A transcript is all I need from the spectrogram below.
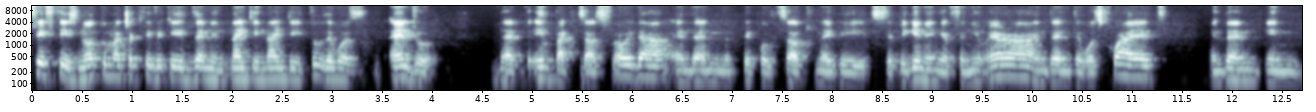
50s, not too much activity. Then in 1992, there was Andrew, that impacts us Florida. And then people thought maybe it's the beginning of a new era. And then there was quiet. And then in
